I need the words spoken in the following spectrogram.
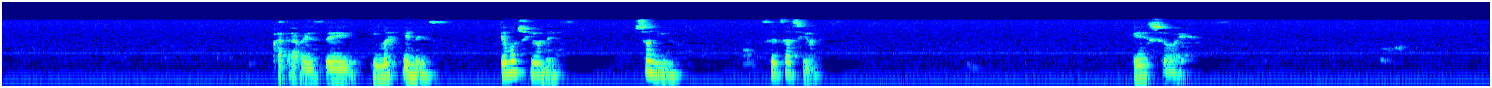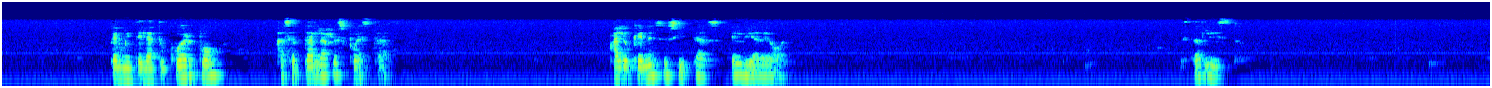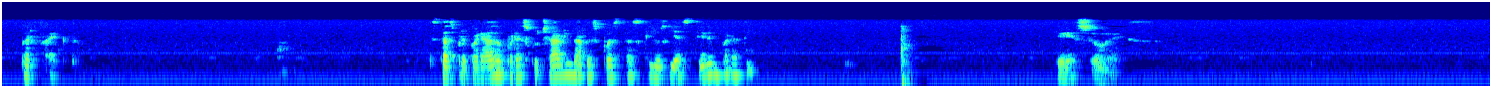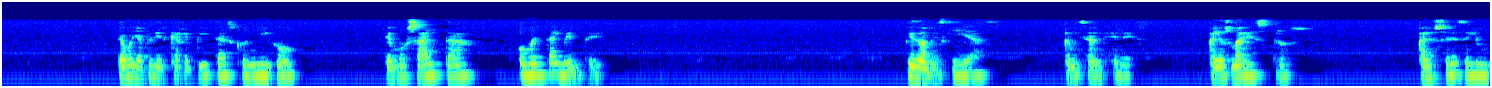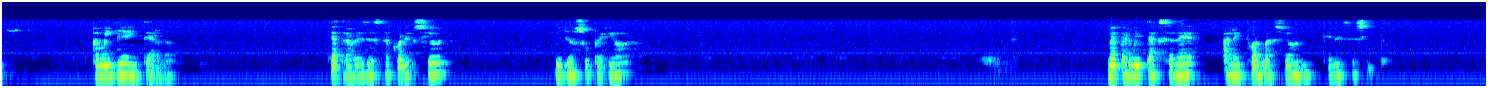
a través de imágenes, emociones, sonidos, sensaciones. Eso es. Permítele a tu cuerpo aceptar las respuestas a lo que necesitas el día de hoy. listo. Perfecto. Estás preparado para escuchar las respuestas que los guías tienen para ti. Eso es. Te voy a pedir que repitas conmigo en voz alta o mentalmente. Pido a mis guías, a mis ángeles, a los maestros, a los seres de luz, a mi guía interno, que a través de esta conexión, mi yo superior me permite acceder a la información que necesito,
